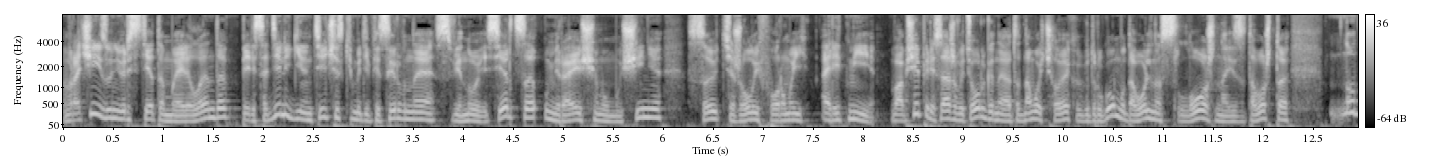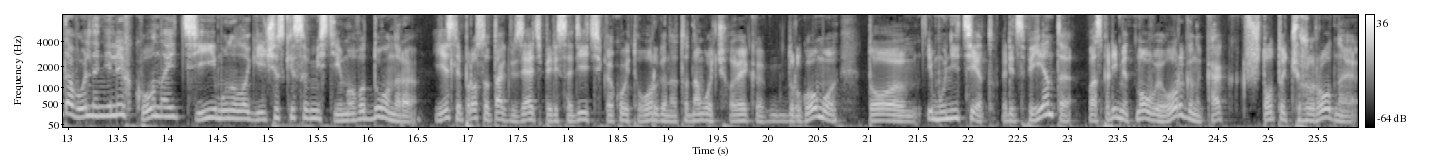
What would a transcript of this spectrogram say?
Врачи из университета Мэриленда пересадили генетически модифицированное свиное сердце умирающему мужчине с тяжелой формой аритмии. Вообще пересаживать органы от одного человека к другому довольно сложно из-за того, что, ну, довольно нелегко найти иммунологически совместимого донора. Если просто так взять, пересадить какой-то орган от одного человека к другому, то иммунитет реципиента воспримет новый орган как что-то чужеродное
